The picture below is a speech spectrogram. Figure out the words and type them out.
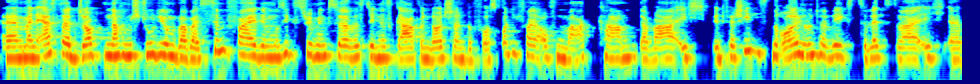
Äh, mein erster Job nach dem Studium war bei Simfy, dem Musikstreaming-Service, den es gab in Deutschland, bevor Spotify auf den Markt kam. Da war ich in verschiedensten Rollen unterwegs. Zuletzt war ich äh,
